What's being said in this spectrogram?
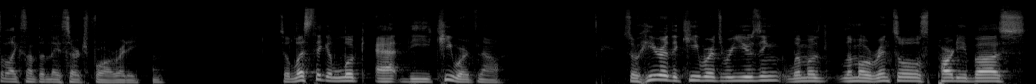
like something they searched for already. So let's take a look at the keywords now. So here are the keywords we're using: limo, limo rentals, party bus,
